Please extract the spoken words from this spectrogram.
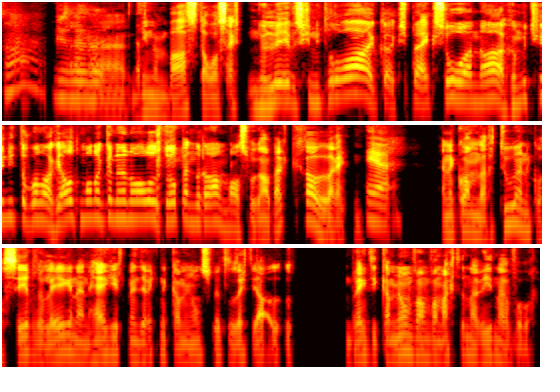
Ah, dus, En, eh, die een baas, dat was echt een levensgenieter. Oh, ik, ik spreek zo en ah, je moet genieten van dat geld, manneken en alles erop en eraan. Maar als we gaan werken, gaan we werken. ja. En ik kwam daartoe en ik was zeer verlegen. En hij geeft mij direct een camionsleutel. Zegt, ja, breng die camion van van achter naar hier naar voren.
